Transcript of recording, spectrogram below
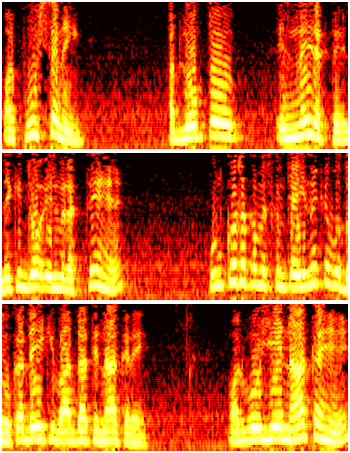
اور پوچھتے نہیں۔ اب لوگ تو علم نہیں رکھتے، لیکن جو علم رکھتے ہیں، ان کو تو کم از کم چاہیے نا کہ وہ دھوکہ دہی کی وارداتیں نہ کریں۔ اور وہ یہ نہ کہیں،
